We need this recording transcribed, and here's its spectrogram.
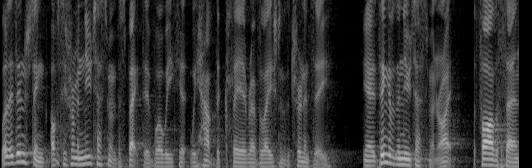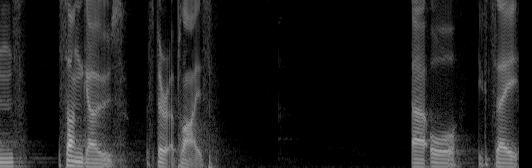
Well, it's interesting. Obviously, from a New Testament perspective, where we we have the clear revelation of the Trinity. You know, think of the New Testament, right? The Father sends, the Son goes, the Spirit applies. Uh, or you could say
